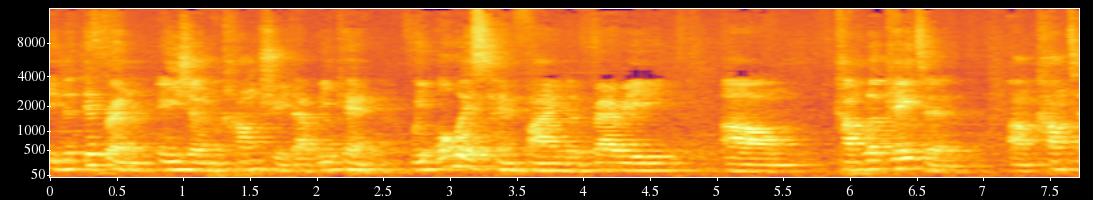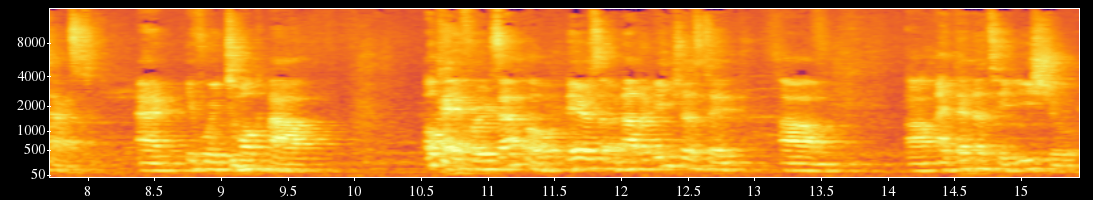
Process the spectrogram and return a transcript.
in the different Asian country that we can, we always can find a very um, complicated um, context. And if we talk about, okay, for example, there's another interesting um, uh, identity issue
